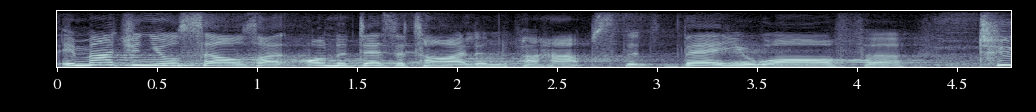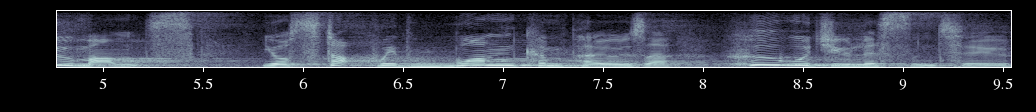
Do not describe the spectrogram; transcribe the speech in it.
Imagine yourselves uh, on a desert island, perhaps, that there you are for two months. You're stuck with one composer. Who would you listen to?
